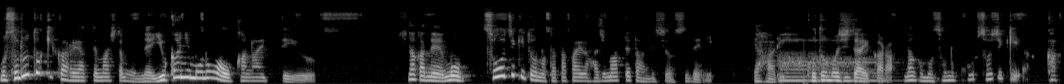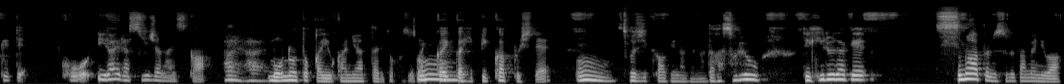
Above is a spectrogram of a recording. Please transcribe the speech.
うその時からやってましたもんね。床に物は置かないっていう。なんかねもう掃除機との戦いが始まってたんですよすでに。やはり。子供時代から。なんかもうその掃除機かけてこうイライラするじゃないですか。はいはい。物とか床にあったりとかするとうん。一回一回ピックアップしてうん。掃除機かけなきゃな。だからそれをできるだけスマートにするためには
